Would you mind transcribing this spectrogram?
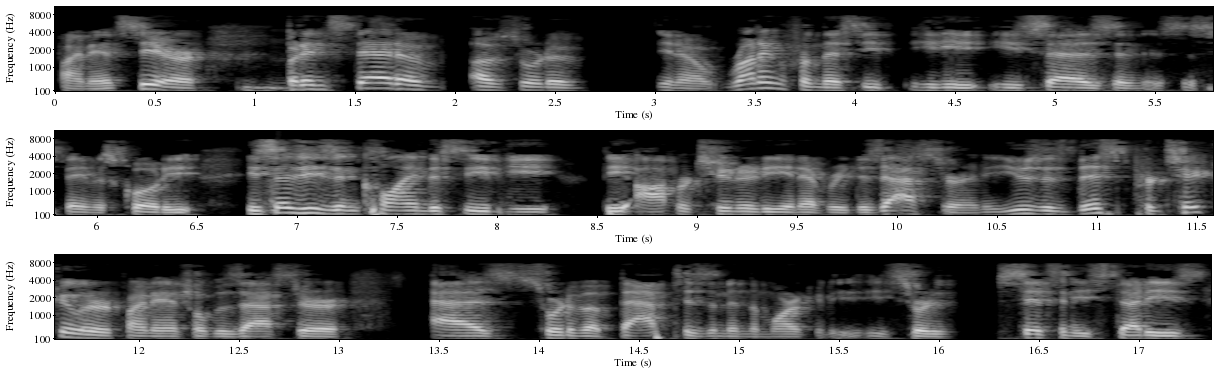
financier. Mm-hmm. But instead of, of sort of, you know, running from this, he, he, he says, and it's this famous quote, he, he says he's inclined to see the, the opportunity in every disaster. And he uses this particular financial disaster as sort of a baptism in the market. He, he, sort of sits and he studies.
